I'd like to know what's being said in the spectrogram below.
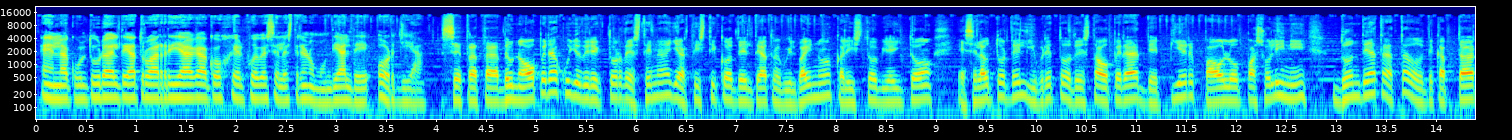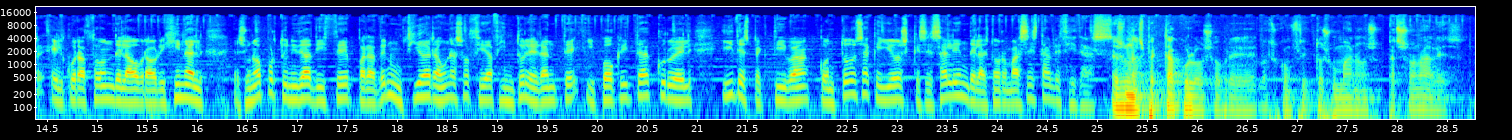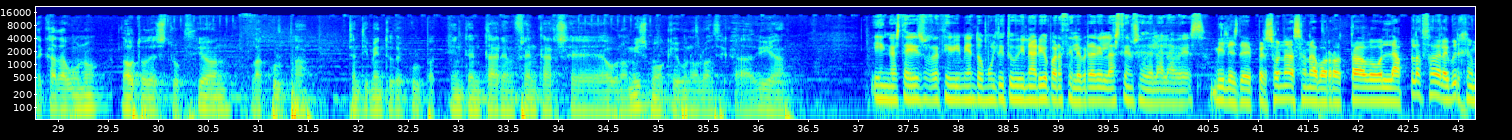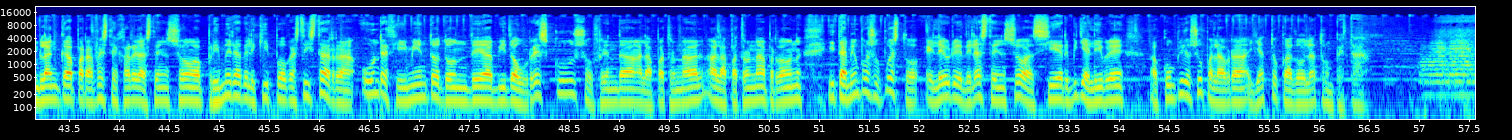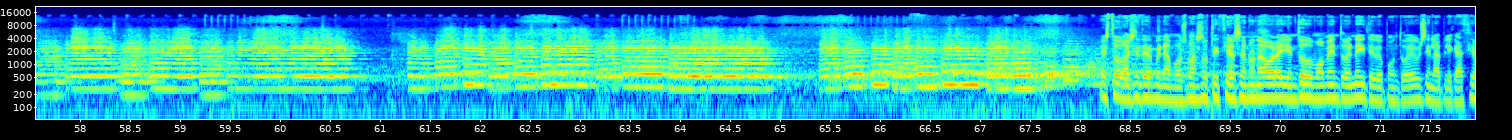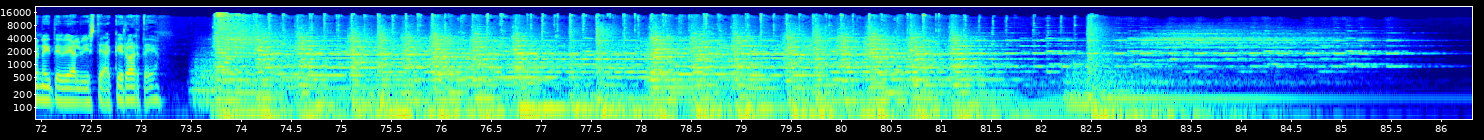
En la cultura, el Teatro Arriaga acoge el jueves el estreno mundial de Orgia. Se trata de una ópera cuyo director de escena y artístico del Teatro bilbaíno, Calisto Vieito, es el autor del libreto de esta ópera de Pier Paolo Pasolini, donde ha tratado de captar el corazón de la obra original. Es una oportunidad, dice, para denunciar a una sociedad intolerante, hipócrita, cruel y despectiva con todos aquellos que se salen de las normas establecidas. Es un espectáculo sobre los conflictos humanos personales de cada uno, la autodestrucción, la culpa, sentimiento de culpa, intentar enfrentarse a uno mismo, que uno lo hace cada día, y en Gasteiz recibimiento multitudinario para celebrar el ascenso del Alavés. Miles de personas han abarrotado la Plaza de la Virgen Blanca para festejar el ascenso a primera del equipo gastistarra, un recibimiento donde ha habido aurrescus, ofrenda a la patronal, a la patrona, perdón, y también por supuesto el héroe del ascenso, Asier Villalibre, ha cumplido su palabra y ha tocado la trompeta. Es todo, así terminamos. Más noticias en una hora y en todo momento en itv.eus y en la aplicación ITV Albistea. Quiero arte.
